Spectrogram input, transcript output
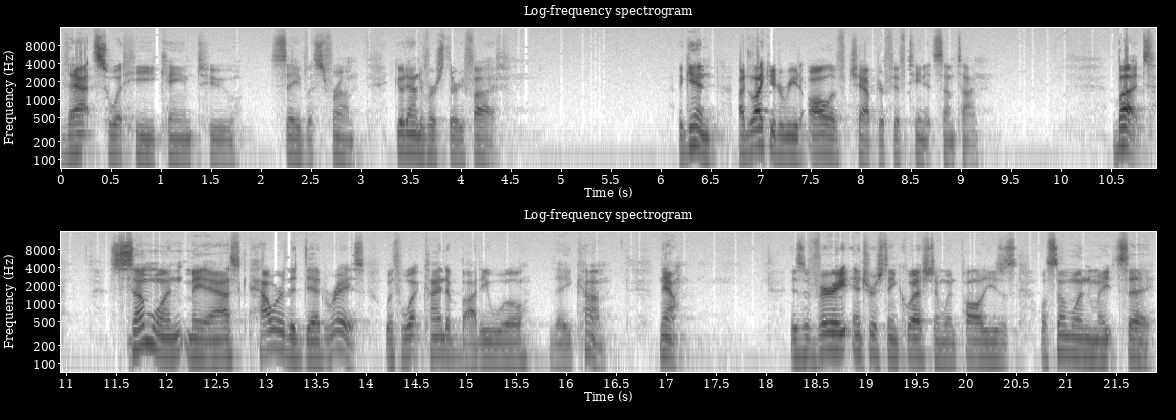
that's what he came to save us from. Go down to verse 35. Again, I'd like you to read all of chapter 15 at some time. But someone may ask, How are the dead raised? With what kind of body will they come? Now, is a very interesting question when Paul uses, well, someone might say,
